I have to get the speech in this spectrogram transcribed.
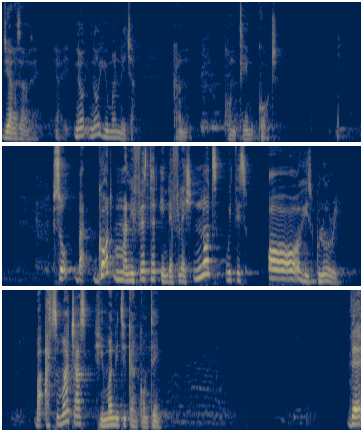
Do you understand what I'm saying? No, no human nature can contain God. So, but God manifested in the flesh, not with his all his glory, but as much as humanity can contain. The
